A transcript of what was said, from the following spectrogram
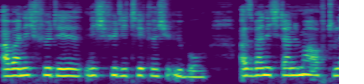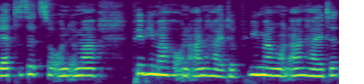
aber nicht für die, nicht für die tägliche Übung. Also wenn ich dann immer auf Toilette sitze und immer Pipi mache und anhalte, Pipi mache und anhalte,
